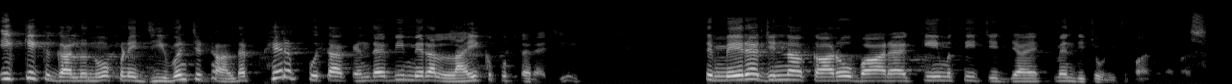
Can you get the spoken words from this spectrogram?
ਇੱਕ ਇੱਕ ਗੱਲ ਨੂੰ ਆਪਣੇ ਜੀਵਨ 'ਚ ਢਾਲਦਾ ਫਿਰ ਪਿਤਾ ਕਹਿੰਦਾ ਵੀ ਮੇਰਾ ਲਾਇਕ ਪੁੱਤਰ ਹੈ ਜੀ। ਤੇ ਮੇਰਾ ਜਿੰਨਾ ਕਾਰੋਬਾਰ ਹੈ, ਕੀਮਤੀ ਚੀਜ਼ਾਂ ਹੈ, ਮੈਂ ਝੋਲੀ 'ਚ ਪਾ ਦੇਣਾ ਬਸ।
